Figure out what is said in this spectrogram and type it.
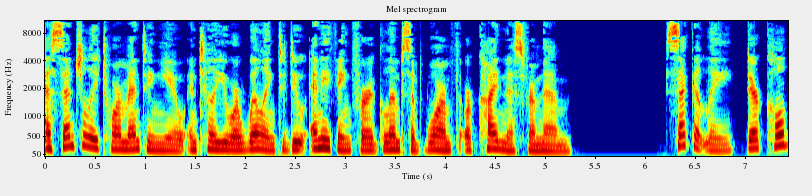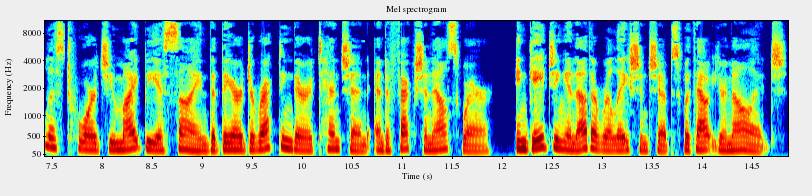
essentially tormenting you until you are willing to do anything for a glimpse of warmth or kindness from them. Secondly, their coldness towards you might be a sign that they are directing their attention and affection elsewhere, engaging in other relationships without your knowledge.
